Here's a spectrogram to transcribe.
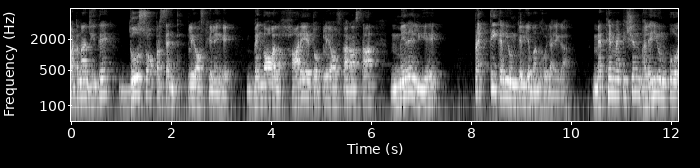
पटना जीते 200 परसेंट प्ले खेलेंगे। बंगाल हारे तो प्ले का रास्ता मेरे लिए प्रैक्टिकली उनके लिए बंद हो जाएगा। मैथमेटिशियन भले ही उनको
